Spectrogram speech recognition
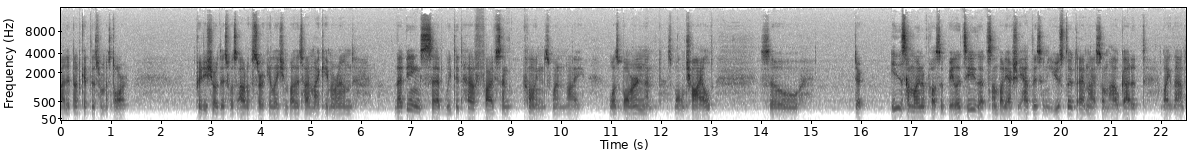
I did not get this from a store. Pretty sure this was out of circulation by the time I came around. That being said, we did have five cent coins when I was born and a small child, so there is a minor possibility that somebody actually had this and used it, and I somehow got it like that.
